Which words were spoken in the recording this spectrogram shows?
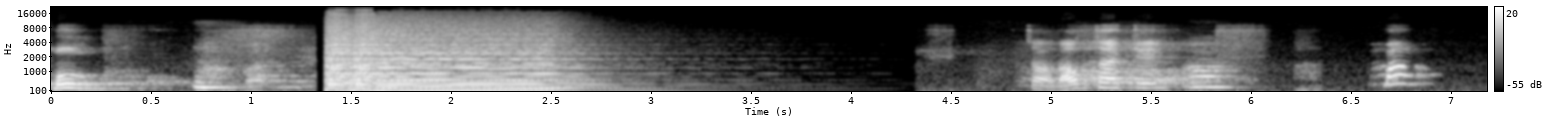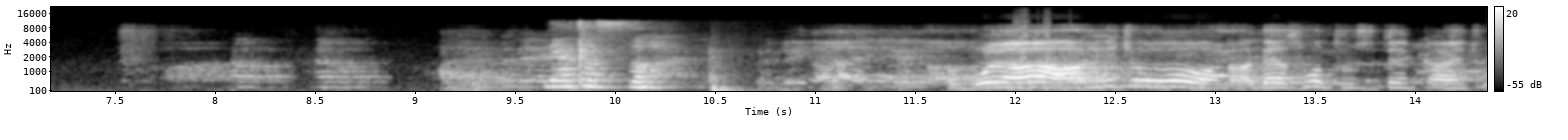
멍. 자 나부터 할게 어. 내가 졌어. 어, 뭐야? 아, 해줘. 아, 내가 손둘 테니까 해줘.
